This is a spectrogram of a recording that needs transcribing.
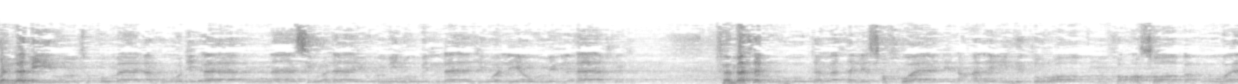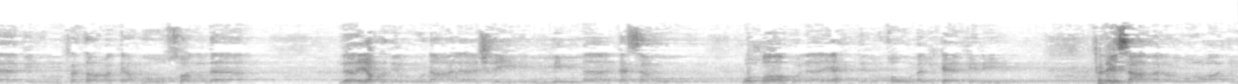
كالذي ينفق ماله رئاء الناس ولا يؤمن بالله واليوم الآخر فمثله كمثل صفوان عليه تراب فأصابه وابل فتركه صلدا. لا يقدرون على شيء مما كسبوا والله لا يهدي القوم الكافرين. فليس عمل المرائي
